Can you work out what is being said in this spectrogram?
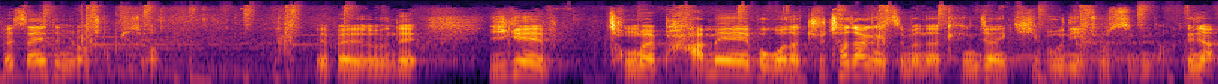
백 사이드 미러가 접히죠. 예, 그런데 이게 정말 밤에 보거나 주차장에 있으면 굉장히 기분이 좋습니다. 그냥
